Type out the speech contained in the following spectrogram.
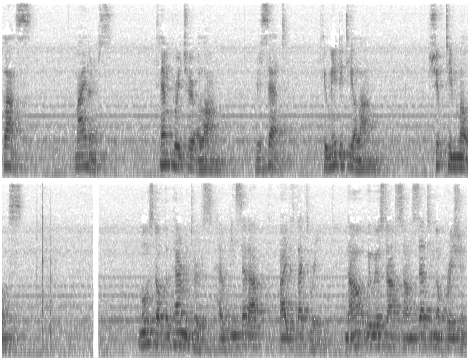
plus, minus, temperature alarm, reset, humidity alarm, shifting modes. Most of the parameters have been set up by the factory. Now we will start some setting operation.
